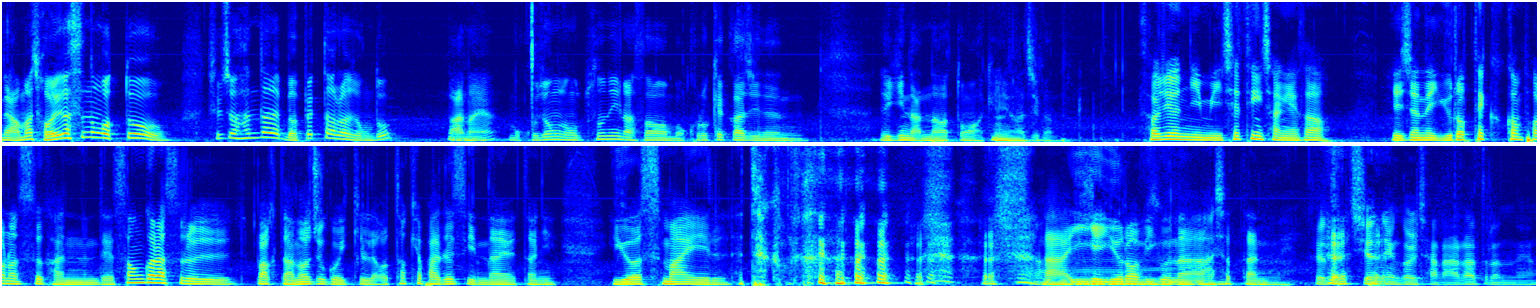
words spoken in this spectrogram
음. 음. 근데 아마 저희가 쓰는 것도 실제 한 달에 몇백 달러 정도 많아요. 뭐그 정도 순이라서 뭐 그렇게까지는 얘기는 안 나왔던 것 같긴 해요 음. 아직은. 서지현님이 채팅창에서 예전에 유럽 테크 컨퍼런스 갔는데 선글라스를 막 나눠주고 있길래 어떻게 받을 수 있나요 했더니 your smile 했다고 아 이게 유럽이구나 하셨다네 그래도 지연님 그걸 잘 알아들었네요.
